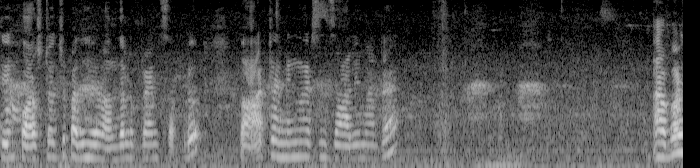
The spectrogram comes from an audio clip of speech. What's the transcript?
దీని కాస్ట్ వచ్చి పదిహేను వందలు ఫ్రెండ్స్ అప్పుడు. బాగా ట్రెండింగ్ నడిచిన శారీ అనమాట అవి కూడా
